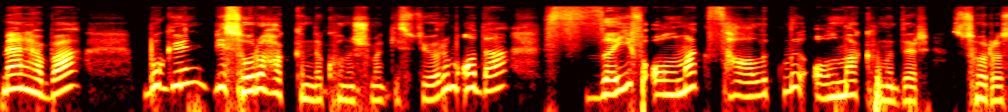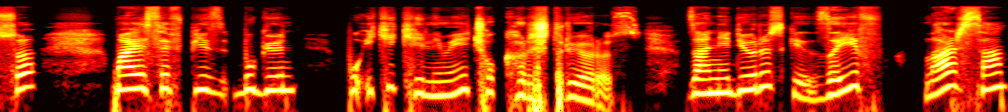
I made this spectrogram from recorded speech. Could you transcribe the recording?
Merhaba. Bugün bir soru hakkında konuşmak istiyorum. O da zayıf olmak sağlıklı olmak mıdır sorusu. Maalesef biz bugün bu 2 kelimeyi çok karıştırıyoruz. Zannediyoruz ki zayıflarsam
